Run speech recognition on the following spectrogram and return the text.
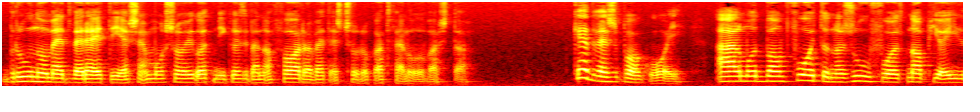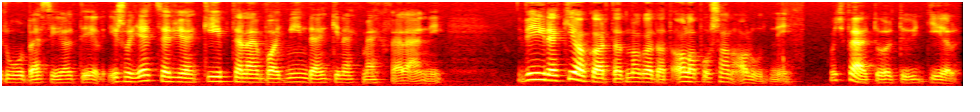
Bruno medve rejtélyesen mosolygott, miközben a falra vetett sorokat felolvasta. Kedves bagoly, álmodban folyton a zsúfolt napjaidról beszéltél, és hogy egyszerűen képtelen vagy mindenkinek megfelelni. Végre ki akartad magadat alaposan aludni, hogy feltöltődjél.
